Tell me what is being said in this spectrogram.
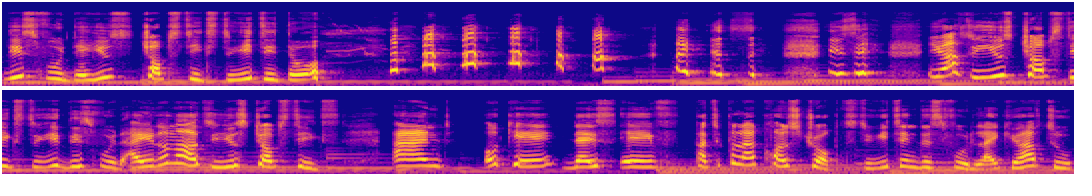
this food they use chopsticks to eat it though you see, you have to use chopsticks to eat this food, and you don't know how to use chopsticks. And okay, there's a particular construct to eating this food. Like you have to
